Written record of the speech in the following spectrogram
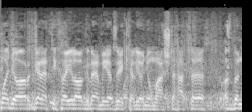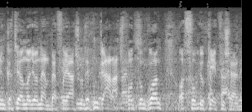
magyar genetikailag nem érzékeli a nyomást, tehát az bennünket olyan nagyon nem befolyásol, nekünk álláspontunk van, azt fogjuk képviselni.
